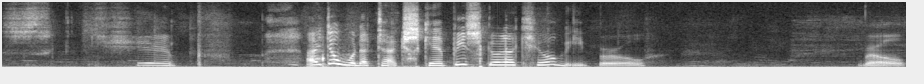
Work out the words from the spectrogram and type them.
Skip. I don't want to attack Skip. He's gonna kill me, bro. Bro.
